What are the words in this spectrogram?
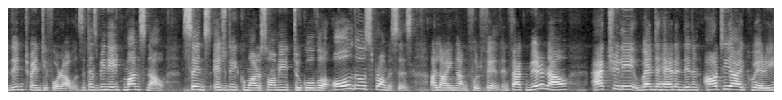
within 24 hours. It has been eight months now since HD Kumaraswamy took over. All those promises are lying unfulfilled. In fact, Mirror Now actually went ahead and did an RTI query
